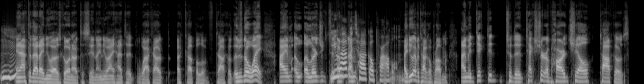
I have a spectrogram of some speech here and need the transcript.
And after that, I knew I was going out to sin. I knew I had to whack out a couple of tacos. There's no way. I'm a- allergic to. You I'm- have I'm- a taco problem. I do have a taco problem. I'm addicted to the texture of hard shell tacos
